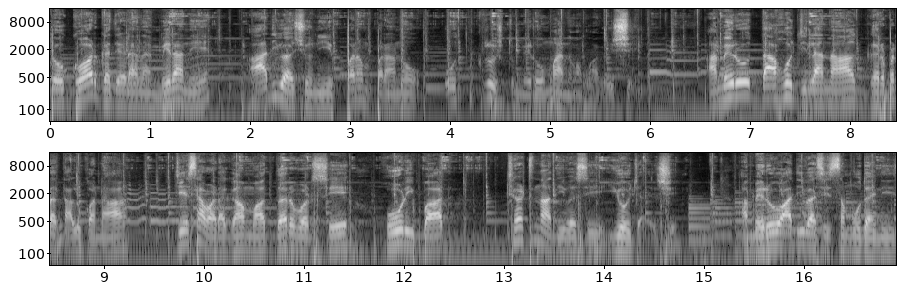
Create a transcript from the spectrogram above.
તો ગોર ગધેડાના મેળાને આદિવાસીઓની પરંપરાનો ઉત્કૃષ્ટ મેળો માનવામાં આવે છે. આ મેરો દાહોદ જિલ્લાના ગરબડા તાલુકાના જેસાવાડા ગામમાં દર વર્ષે હોળી બાદ છઠના દિવસે યોજાય છે. આ મેરો આદિવાસી સમુદાયની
